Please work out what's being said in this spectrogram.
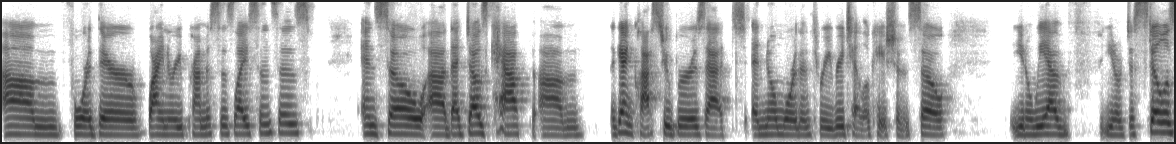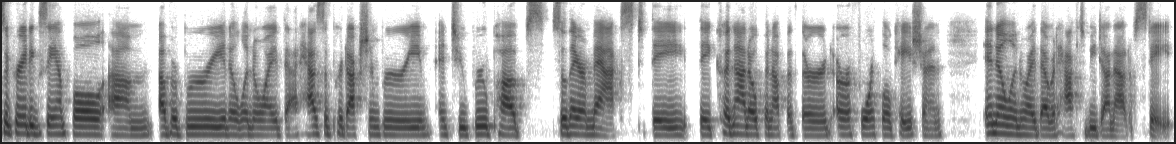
um, for their winery premises licenses. And so uh, that does cap, um, again, class two brewers at, at no more than three retail locations. So, you know, we have, you know, Distill is a great example um, of a brewery in Illinois that has a production brewery and two brew pubs. So they are maxed. They they could not open up a third or a fourth location in Illinois that would have to be done out of state,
